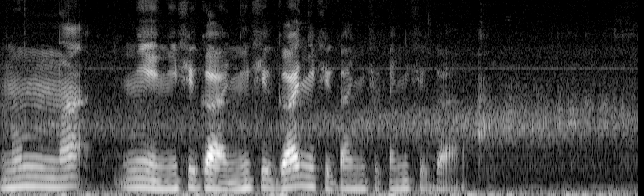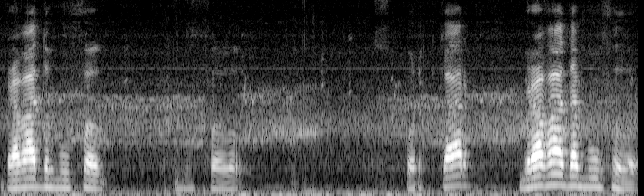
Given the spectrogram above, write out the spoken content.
Ну, на... Не, нифига, нифига, нифига, нифига, нифига. Бравадо Буффало. Буффало. Спорткар. Бравада Буффало.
